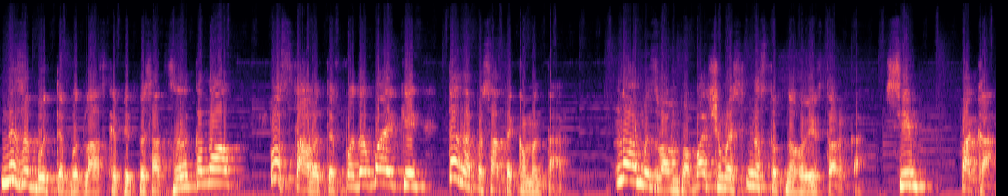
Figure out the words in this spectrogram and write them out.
Не забудьте, будь ласка, підписатися на канал, поставити вподобайки та написати коментар. Ну а ми з вами побачимось наступного вівторка. Всім пока!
